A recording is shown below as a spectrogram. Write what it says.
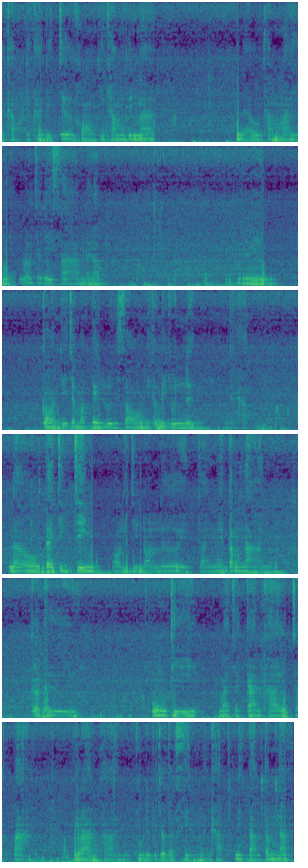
นะครับเดี๋ยวใครไปเจอของที่ทำขึ้นมา แล้วทำใหม่เราจะได้ทราบนะครับก่อนที่จะมาเป็นรุ่นสองนี่ก็มีรุ่นหนึ่ง นะครับ แล้วแต่จริงๆออริจินอลเลยแต่ในตำนาน ก็คือองค์ที่มาจากการคายออกจากปากร่างผ่านสมเด็จพระเจ้าตากสินนะครับ มีตามตำนาน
